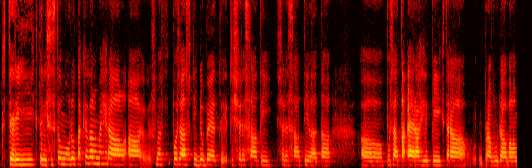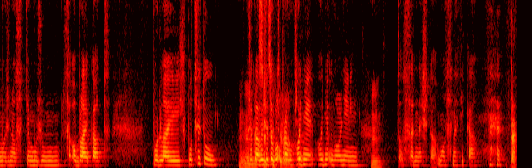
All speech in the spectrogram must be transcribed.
který, který si s tou módou také velmi hrál a jsme pořád v té době, ty, ty 60. 60. léta, uh, pořád ta éra hippie, která opravdu dávala možnost těm mužům se oblékat podle jejich pocitů. Hmm, Řekla bych, že to bylo opravdu hodně, hodně uvolněný. Hmm to se dneška moc netýká. tak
